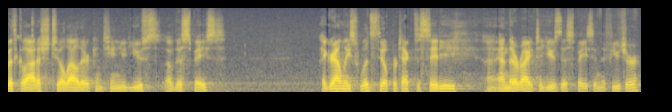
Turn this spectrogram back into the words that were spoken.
with Gladish to allow their continued use of this space. A ground lease would still protect the city uh, and their right to use this space in the future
